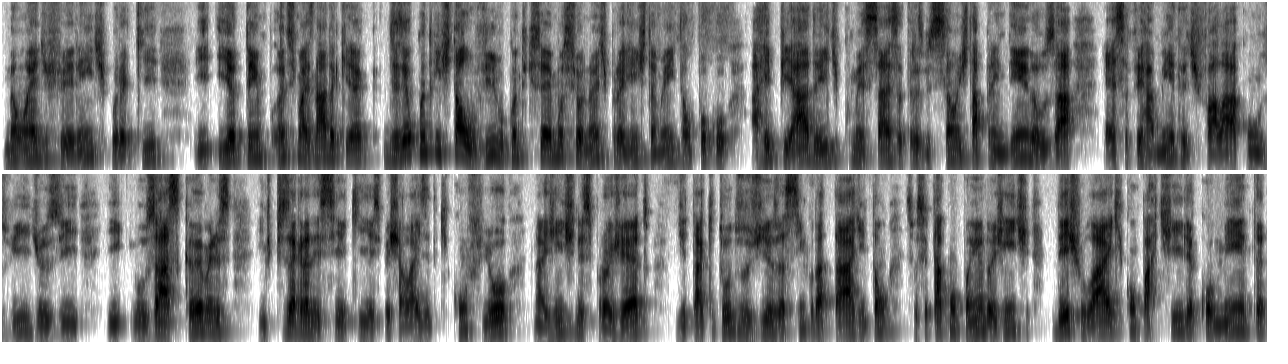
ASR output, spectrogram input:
não é diferente por aqui. E, e, eu tenho, antes de mais nada, que é dizer o quanto que a gente está ao vivo, o quanto que isso é emocionante para a gente também, está um pouco arrepiado aí de começar essa transmissão, a gente está aprendendo a usar essa ferramenta de falar com os vídeos e, e usar as câmeras. A gente precisa agradecer aqui a Specialized que confiou na gente nesse projeto de estar aqui todos os dias às 5 da tarde. Então, se você está acompanhando a gente, deixa o like, compartilha, comenta,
